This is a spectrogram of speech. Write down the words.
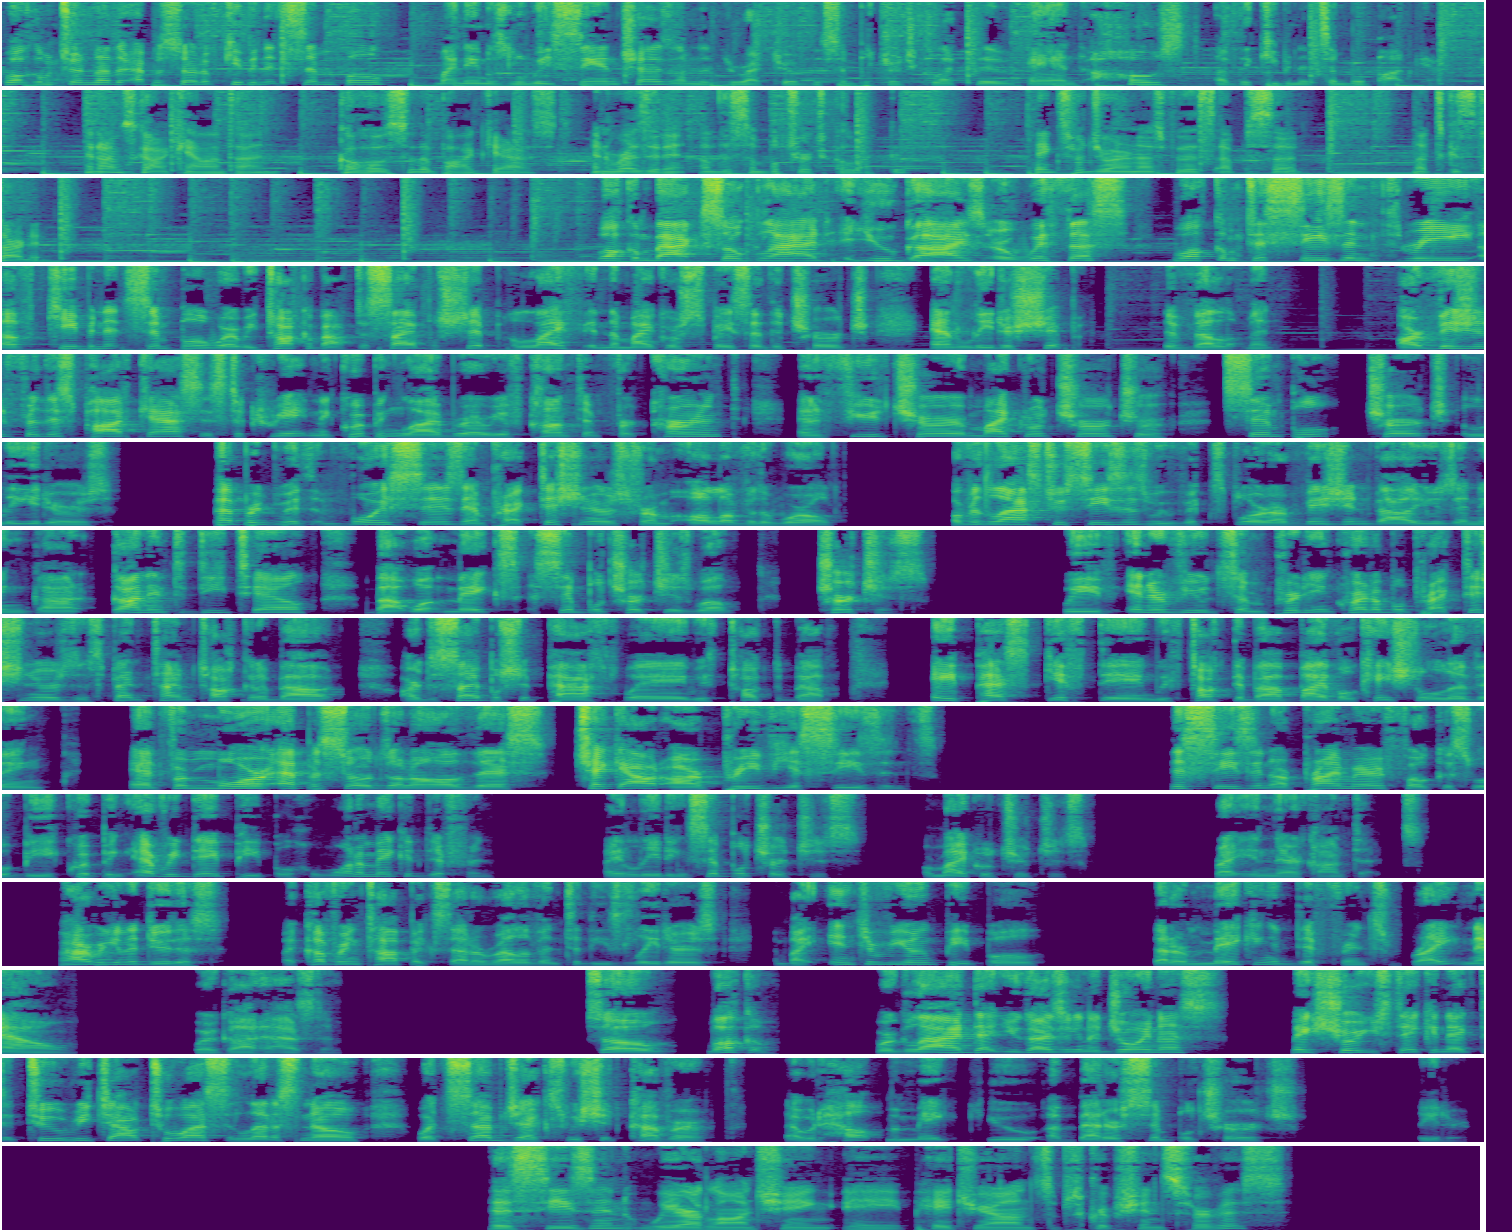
Welcome to another episode of Keeping It Simple. My name is Luis Sanchez. I'm the director of the Simple Church Collective and a host of the Keeping It Simple podcast. And I'm Scott Callentine, co host of the podcast and resident of the Simple Church Collective. Thanks for joining us for this episode. Let's get started. Welcome back. So glad you guys are with us. Welcome to season three of Keeping It Simple, where we talk about discipleship, life in the microspace of the church, and leadership development. Our vision for this podcast is to create an equipping library of content for current and future micro church or simple church leaders, peppered with voices and practitioners from all over the world. Over the last two seasons, we've explored our vision, values, and gone, gone into detail about what makes simple churches, well, churches. We've interviewed some pretty incredible practitioners and spent time talking about our discipleship pathway. We've talked about APEST gifting. We've talked about bivocational living. And for more episodes on all this, check out our previous seasons. This season, our primary focus will be equipping everyday people who want to make a difference by leading simple churches or micro churches right in their context. How are we going to do this? By covering topics that are relevant to these leaders and by interviewing people that are making a difference right now where God has them. So, welcome. We're glad that you guys are going to join us. Make sure you stay connected too. Reach out to us and let us know what subjects we should cover that would help make you a better simple church leader. This season, we are launching a Patreon subscription service.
